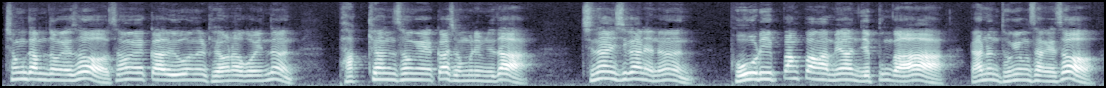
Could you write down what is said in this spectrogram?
청담동에서 성형외과 의원을 개원하고 있는 박현 성형외과 전문입니다. 지난 시간에는 볼이 빵빵하면 예쁜가 라는 동영상에서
